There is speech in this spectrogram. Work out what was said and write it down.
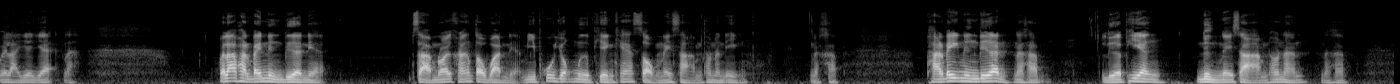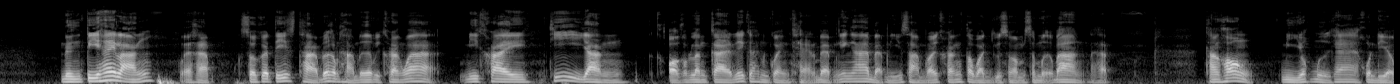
เวลาเยอะแยะนะเวลาผ่านไป 1 เดือนเนี่ย300 ครั้งต่อวันเนี่ยมีผู้ยกมือเพียงแค่ 2 ใน 3 เท่านั้นเองนะครับผ่านไปอีก 1 เดือนนะครับ เหลือเพียง 1 ใน 3 เท่านั้นนะครับ 1 ปีให้หลังนะครับ โซเครติสถามด้วยคำถามเดิมอีกครั้งว่า มีใครที่ยังออกกำลังกายด้วยการแกว่งแขนแบบง่ายๆ แบบนี้ 300 ครั้งต่อวันอยู่สม่ำเสมอบ้างนะครับ ทางห้องมียกมือแค่คนเดียว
